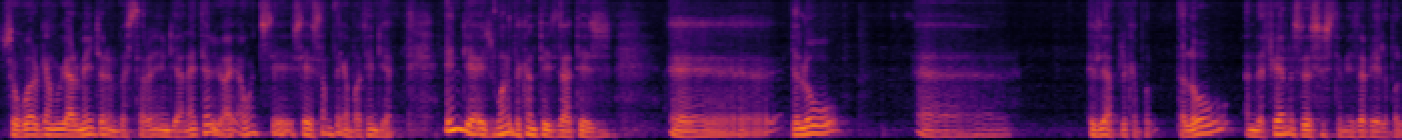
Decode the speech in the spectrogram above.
So we're, again, we are a major investor in India. And I tell you, I, I want to say, say something about India. India is one of the countries that is, uh, the law uh, is applicable. The law and the fairness of the system is available.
